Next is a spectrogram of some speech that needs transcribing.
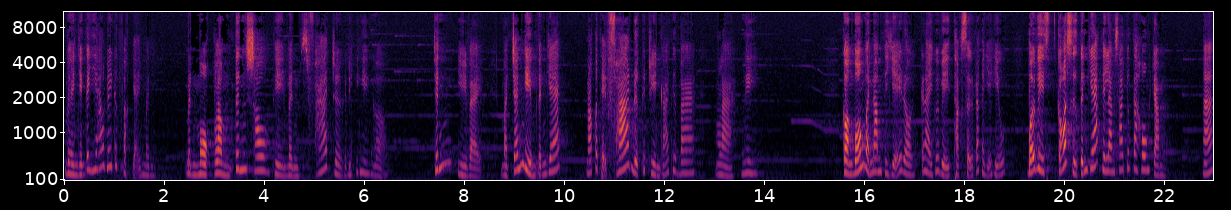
về những cái giáo lý đức phật dạy mình. Mình một lòng tin sâu thì mình phá trừ đi cái nghi ngờ. Chính vì vậy mà chánh niệm tỉnh giác, nó có thể phá được cái truyền cái thứ ba là nghi. Còn 4 và 5 thì dễ rồi. Cái này quý vị thật sự rất là dễ hiểu. Bởi vì có sự tỉnh giác thì làm sao chúng ta hôn trầm? Hả?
